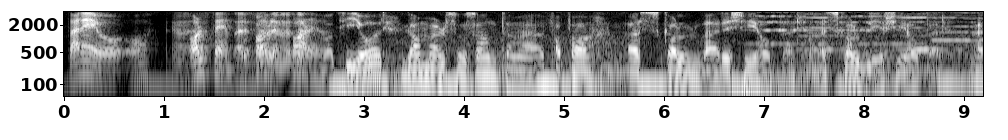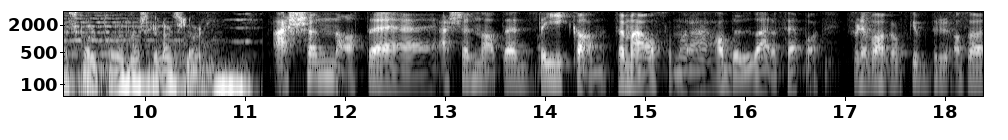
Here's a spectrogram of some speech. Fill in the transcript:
Der er jo å, Alfheim. Der er far din, vet du. Jeg var ti år gammel, så sa han til meg pappa, jeg skal være skihopper. Jeg skal bli skihopper. Jeg skal på det norske landslaget Jeg skjønner at det, jeg skjønner at det, det gikk an for meg også, når jeg hadde det der å se på. For det var ganske br Altså,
